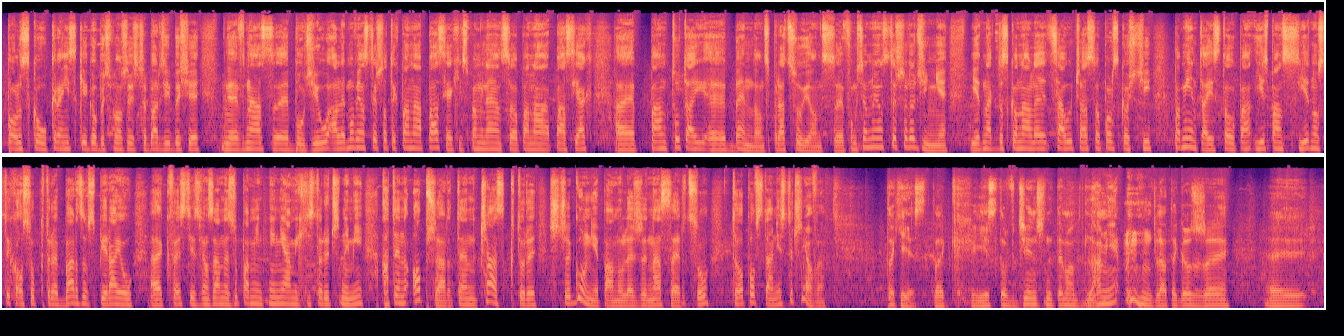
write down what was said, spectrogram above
polsko-ukraińskiego być może jeszcze bardziej by się e, w nas e, budził, ale mówiąc też o tych pana pasjach i wspominając o pana pasjach, e, pan tutaj będąc, pracując, funkcjonując też rodzinnie, jednak doskonale cały czas o polskości pamięta. Jest, to, jest pan jedną z tych osób, które bardzo wspierają kwestie związane z upamiętnieniami historycznymi, a ten obszar, ten czas, który szczególnie panu leży na sercu, to powstanie styczniowe. Tak jest, tak. Jest to wdzięczny temat dla mnie, dlatego że e,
